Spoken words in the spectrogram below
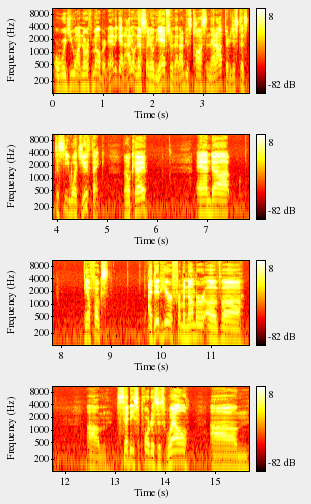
or would you want North Melbourne? And again, I don't necessarily know the answer to that. I'm just tossing that out there just to, to see what you think. Okay? And, uh, you know, folks, I did hear from a number of uh, um, Sydney supporters as well. Um,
